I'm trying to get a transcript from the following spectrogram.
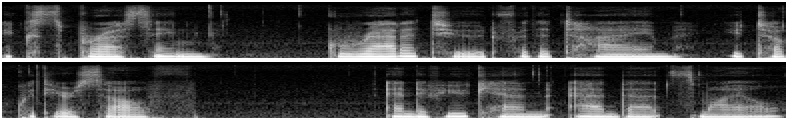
expressing gratitude for the time you took with yourself. And if you can, add that smile.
